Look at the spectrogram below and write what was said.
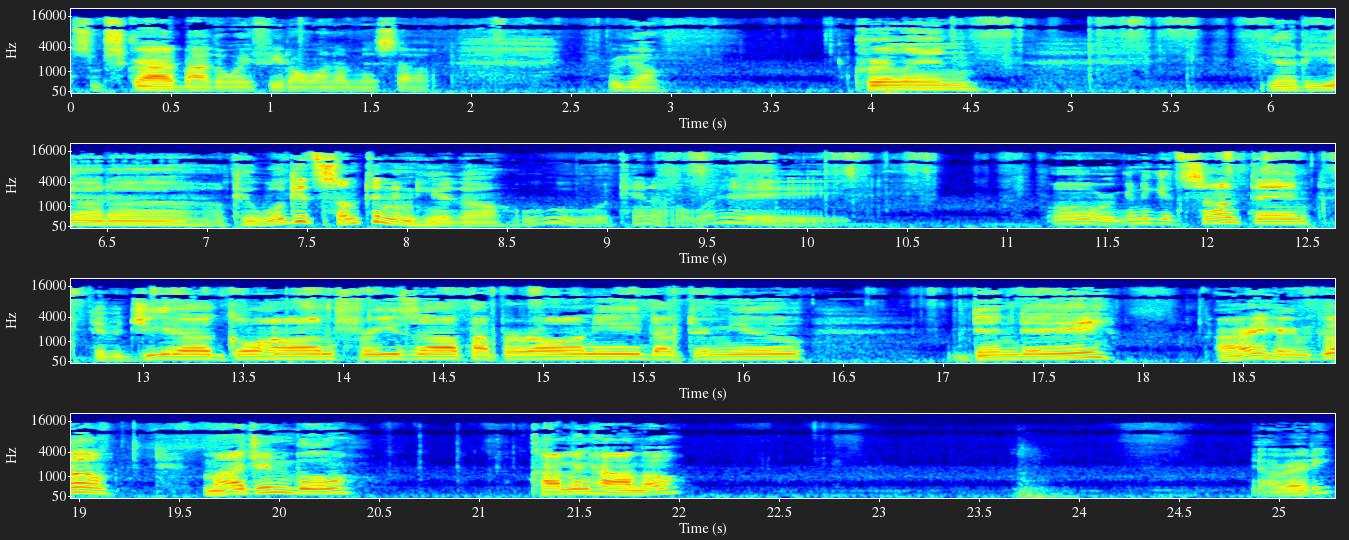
Subscribe, by the way, if you don't want to miss out. Here we go. Krillin. Yada yada. Okay, we'll get something in here, though. Ooh, I cannot wait. Oh, we're gonna get something. Okay, Vegeta, Gohan, Frieza, Paparoni, Dr. Myuu, Dende. Alright, here we go. Majin Buu, Kamen Hollow. Y'all ready?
